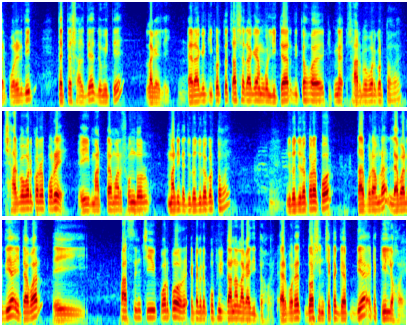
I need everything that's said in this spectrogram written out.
আর পরের দিন চারটা শ্বাস দিয়ে জমিতে লাগাইলাই এর আগে কি করতে? চাষের আগে আমাকে লিটার দিতে হয় কিনা সার ব্যবহার করতে হয়। সার ব্যবহার করার পরে এই মাঠটা আমার সুন্দর মাটিটা জুড়ো জুড়ো করতে হয়। জুড়ো জুড়ো করার পর তারপরে আমরা লেবার দিয়ে এটা আবার এই পাঁচ ইঞ্চি পর পর একটা করে কফির দানা লাগাই দিতে হয়। এরপরে দশ ইঞ্চি একটা গ্যাপ দিয়ে একটা কিল হয়।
